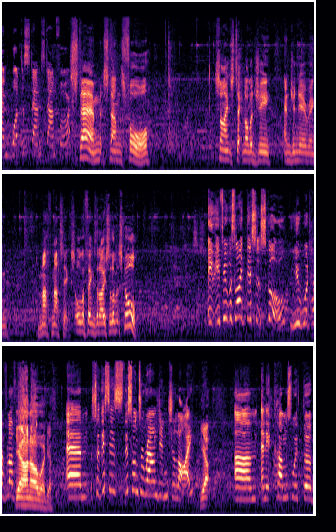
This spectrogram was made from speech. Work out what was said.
And what does STEM stand for? STEM stands for science, technology, engineering, and mathematics. All the things that I used to love at school. If, it was like this at school, you would have loved it. Yeah, I know I would. Yeah. Um, so this is this one's around in July, Yeah. um, and it comes with the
